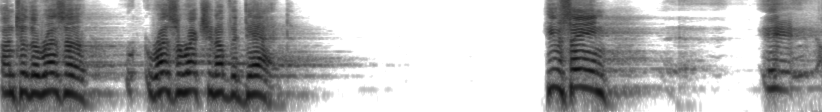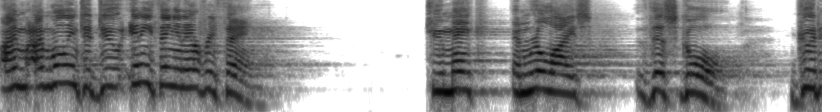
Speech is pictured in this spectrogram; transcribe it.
unto the resur- resurrection of the dead. He was saying, I'm, I'm willing to do anything and everything to make and realize this goal. Good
